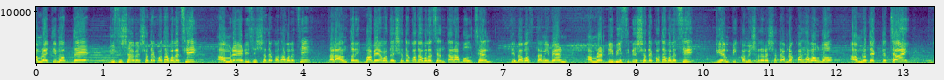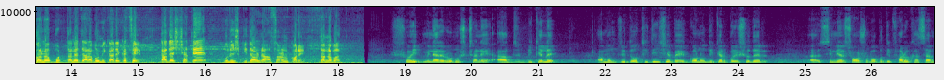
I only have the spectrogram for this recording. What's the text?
আমরা ইতিমধ্যে ডিসি সাহেবের সাথে কথা বলেছি। আমরা এডিসির সাথে কথা বলেছি। তারা আন্তরিকভাবে আমাদের সাথে কথা বলেছেন। তারা বলছেন যে ব্যবস্থা নেবেন। আমরা ডিবিসিবির সাথে কথা বলেছি। ডিএমপি কমিশনারের সাথে আমরা কথা বলব। আমরা দেখতে চাই গণঅভ্যুত্থানে যারা ভূমিকা রেখেছে, তাদের সাথে পুলিশ কী ধরনের আচরণ করে। ধন্যবাদ। শহীদ মিনারের অনুষ্ঠানে আজ বিকেলে আমন্ত্রিত অতিথি হিসেবে গণ অধিকার পরিষদের সিনিয়র সহসভাপতি ফারুক হাসান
